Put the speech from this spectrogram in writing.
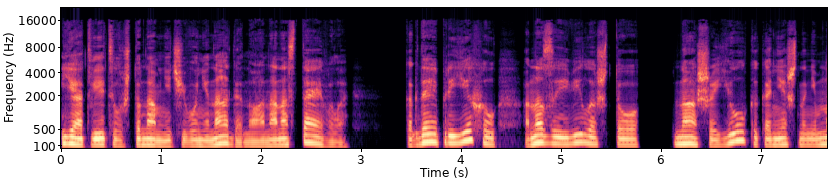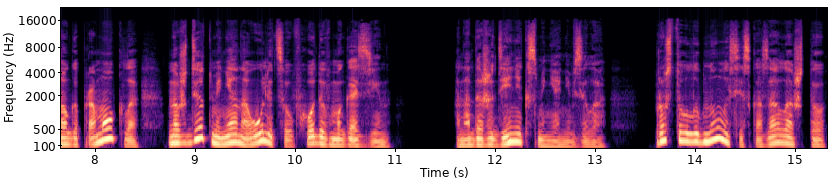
Я ответил, что нам ничего не надо, но она настаивала — когда я приехал, она заявила, что наша елка, конечно, немного промокла, но ждет меня на улице у входа в магазин. Она даже денег с меня не взяла, просто улыбнулась и сказала, что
